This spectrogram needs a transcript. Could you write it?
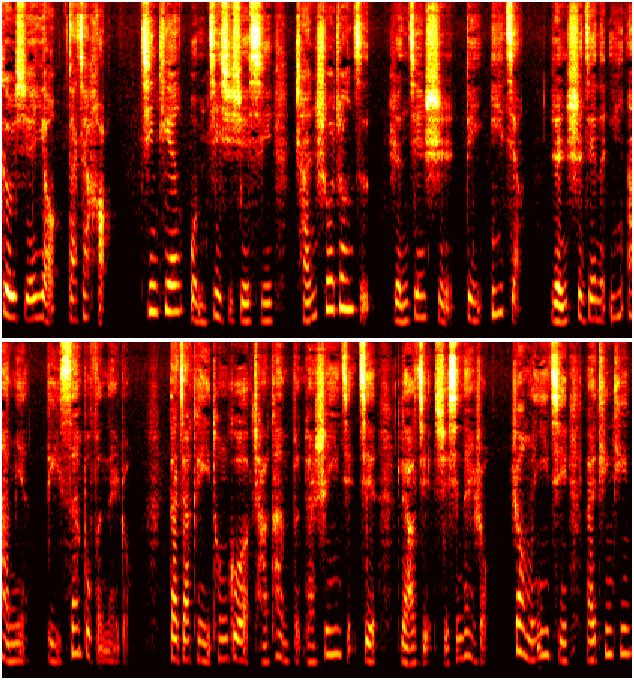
各位学友，大家好！今天我们继续学习《禅说庄子人间世》第一讲“人世间的阴暗面”第三部分内容。大家可以通过查看本段声音简介了解学习内容。让我们一起来听听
